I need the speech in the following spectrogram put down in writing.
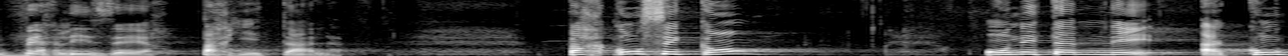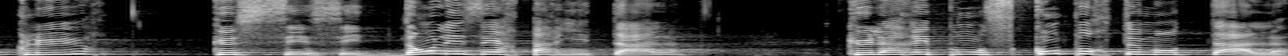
vers les aires pariétales. Par conséquent, on est amené à conclure que c'est dans les aires pariétales que la réponse comportementale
